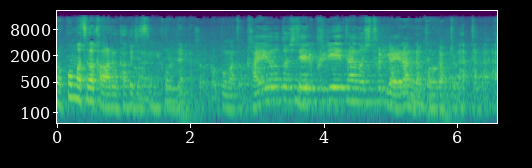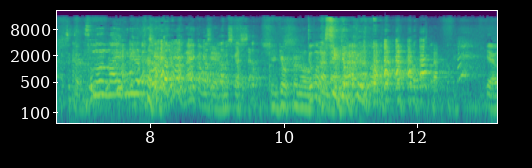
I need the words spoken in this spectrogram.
六本松は変わる確実にこれで。そう。六本松を変えようとしているクリエイターの一人が選んだこの楽曲だったちょっとその前振りだとちょっとよくないかもしれない。もしかしたら。珠玉の。どうなんだろういやあ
